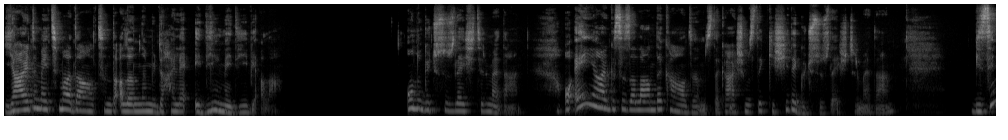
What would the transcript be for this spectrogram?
yardım etme adı altında alanına müdahale edilmediği bir alan. Onu güçsüzleştirmeden, o en yargısız alanda kaldığımızda karşımızdaki kişiyi de güçsüzleştirmeden bizim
